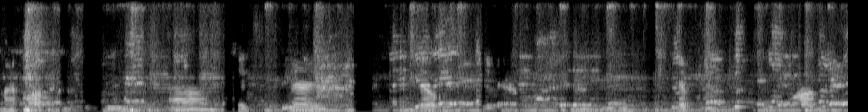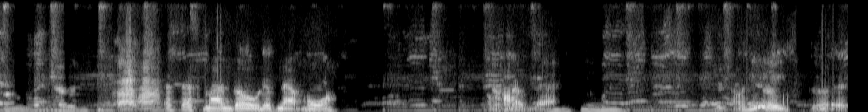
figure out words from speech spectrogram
my uh, experience yeah, Uh-huh. That's, that's my goal, if not more. I love that. Mm-hmm. Oh, he aged good.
